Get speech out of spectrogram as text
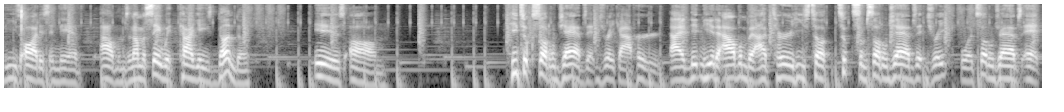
these artists and their albums. And I'm gonna say with Kanye's Donda is um he took subtle jabs at Drake. I've heard. I didn't hear the album, but I've heard he's took took some subtle jabs at Drake or subtle jabs at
